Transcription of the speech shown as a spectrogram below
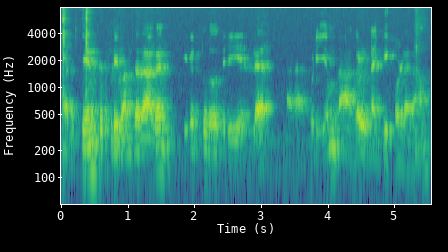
அது சேர்ந்து இப்படி வந்ததாக இருக்குதோ தெரியல அப்படியும் நாங்கள் நம்பிக் கொள்ளலாம்.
